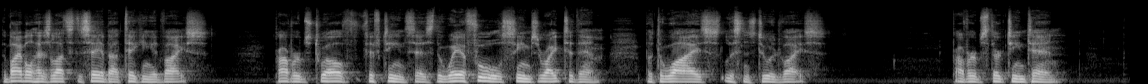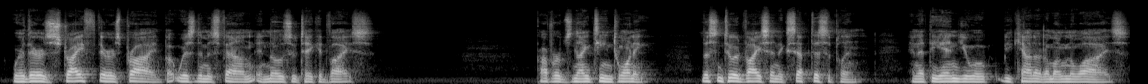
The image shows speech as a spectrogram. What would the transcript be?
The Bible has lots to say about taking advice. Proverbs 12:15 says, "The way of fools seems right to them, but the wise listens to advice." Proverbs 13:10, where there is strife, there is pride, but wisdom is found in those who take advice. Proverbs 19:20. Listen to advice and accept discipline, and at the end you will be counted among the wise.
